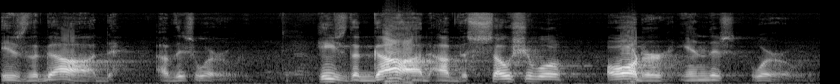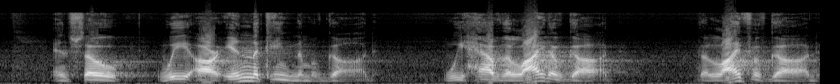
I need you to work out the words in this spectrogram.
is the God of this world. He's the God of the social order in this world. And so we are in the kingdom of God. We have the light of God, the life of God,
